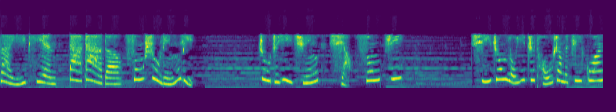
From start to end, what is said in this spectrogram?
在一片大大的松树林里，住着一群小松鸡。其中有一只头上的鸡冠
